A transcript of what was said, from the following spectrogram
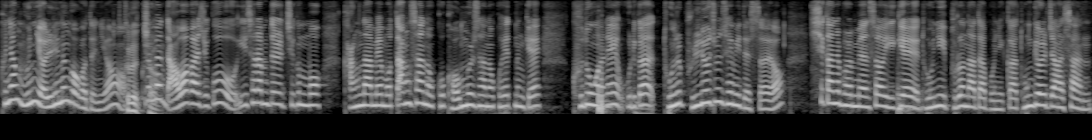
그냥 문 열리는 거거든요. 그렇죠. 러면 나와가지고 이 사람들 지금 뭐 강남에 뭐 땅 사놓고 건물 사놓고 했는 게 그동안에 우리가 돈을 불려준 셈이 됐어요. 시간을 벌면서 이게 돈이 불어나다 보니까 동결 자산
